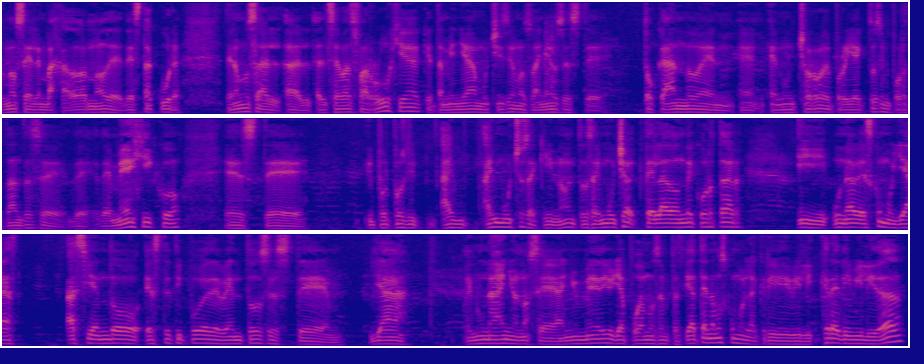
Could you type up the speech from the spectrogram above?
pues no sé, el embajador ¿no? de, esta cura. Tenemos al, al, Sebas Farrugia, que también lleva muchísimos años este, tocando en, en, un chorro de proyectos importantes de, de, México. Este, y pues, pues, hay, hay muchos aquí, ¿no? Entonces hay mucha tela donde cortar. Y una vez como ya haciendo este tipo de eventos, este, ya en un año, no sé, año y medio, ya podemos empezar, ya tenemos como la credibilidad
